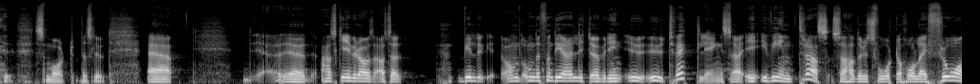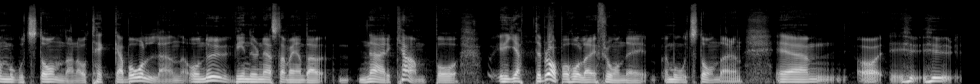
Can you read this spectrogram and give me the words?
smart beslut. Eh, eh han skriver alltså, alltså du, om, om du funderar lite över din utveckling, så i, i vintras så hade du svårt att hålla ifrån motståndarna och täcka bollen och nu vinner du nästan varenda närkamp och är jättebra på att hålla ifrån dig motståndaren. Eh, ja, hur, hur,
